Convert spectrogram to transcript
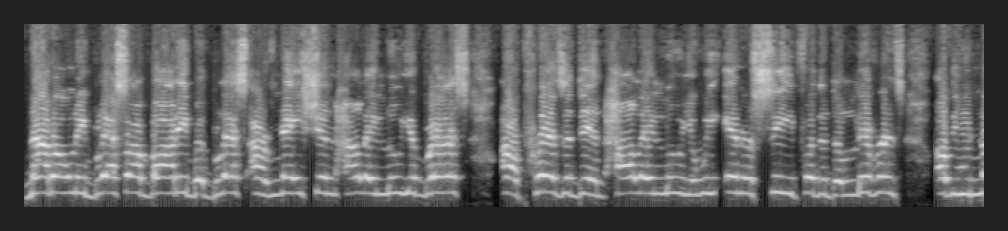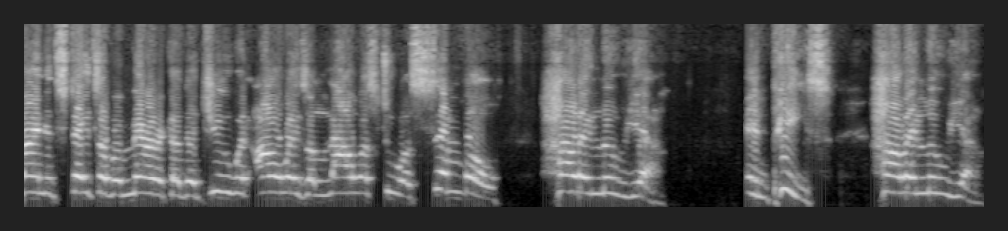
not only bless our body, but bless our nation. Hallelujah. Bless our president. Hallelujah. We intercede for the deliverance of the United States of America that you would always allow us to assemble. Hallelujah. In peace. Hallelujah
